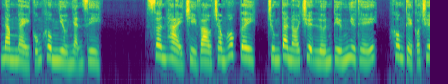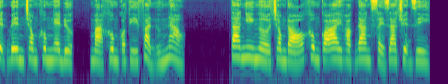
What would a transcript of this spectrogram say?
năm ngày cũng không nhiều nhận gì. Sơn Hải chỉ vào trong hốc cây, chúng ta nói chuyện lớn tiếng như thế, không thể có chuyện bên trong không nghe được, mà không có tí phản ứng nào. Ta nghi ngờ trong đó không có ai hoặc đang xảy ra chuyện gì.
